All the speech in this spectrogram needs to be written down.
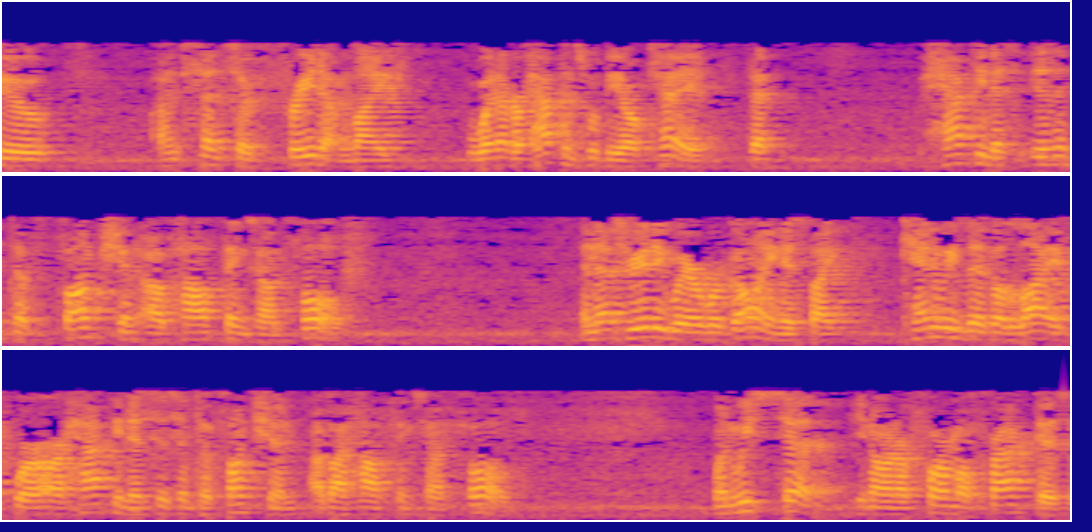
to a sense of freedom, like whatever happens will be okay, that happiness isn't a function of how things unfold. And that's really where we're going, is like, can we live a life where our happiness isn't a function about how things unfold? When we sit, you know, in our formal practice,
